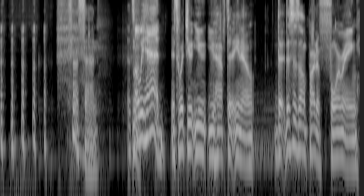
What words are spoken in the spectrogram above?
it's not sad. That's all we had. It's what you you you have to you know. Th- this is all part of forming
